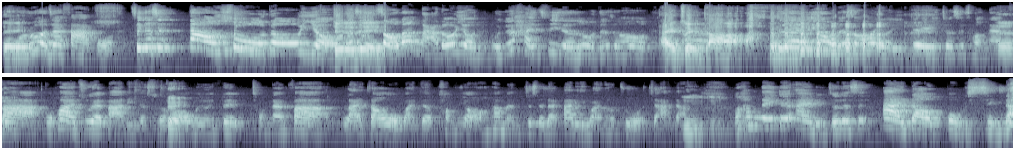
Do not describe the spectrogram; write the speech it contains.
对我如果在法国，这个是到处都有，对对对就是走到哪都有。我就还记得说，我那时候爱最大，呃对，因为我那时候有一对，就是从南 法，我后来住在巴黎的时候，我有一对从南法来找我玩的朋友，他们就是来巴黎玩，然后住我家的。嗯嗯，然后他们那一对爱侣真的是爱到不行啊！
